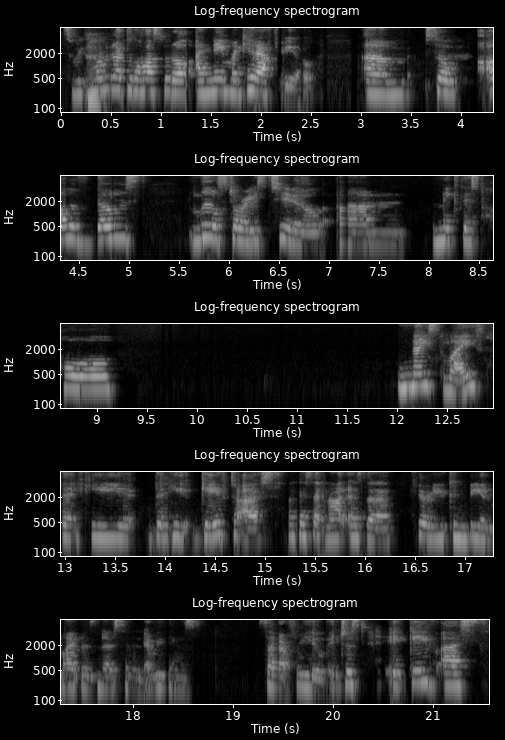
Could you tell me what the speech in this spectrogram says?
So we, when we got to the hospital. I named my kid after you. Um, so all of those little stories too um, make this whole nice life that he that he gave to us. Like i said not as a here you can be in my business and everything's set up for you it just it gave us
